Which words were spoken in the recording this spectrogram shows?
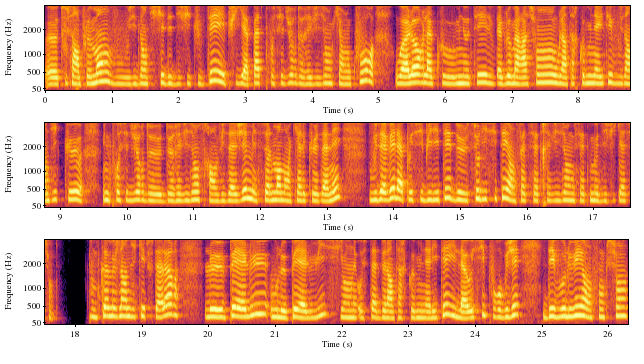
euh, tout simplement vous identifiez des difficultés et puis il n'y a pas de procédure de révision qui est en cours ou alors la communauté d'agglomération ou l'intercommunalité vous indique que une procédure de, de révision sera envisagée mais seulement dans quelques années, vous avez la possibilité de solliciter en fait cette révision ou cette modification. Donc, comme je l'indiquais tout à l'heure, le PLU ou le PLUI, si on est au stade de l'intercommunalité, il a aussi pour objet d'évoluer en fonction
